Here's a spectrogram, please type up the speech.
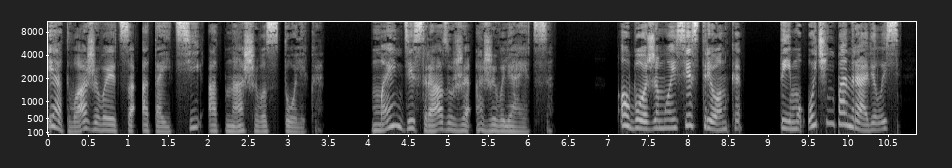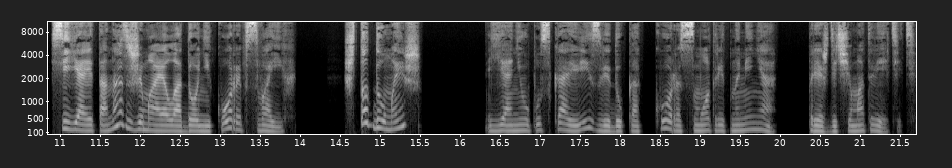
и отваживается отойти от нашего столика. Мэнди сразу же оживляется. «О боже мой, сестренка, ты ему очень понравилась», — сияет она, сжимая ладони Коры в своих. «Что думаешь?» Я не упускаю из виду, как Кора смотрит на меня, прежде чем ответить.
